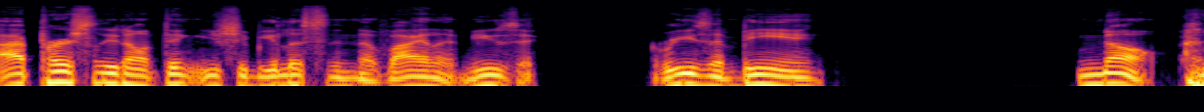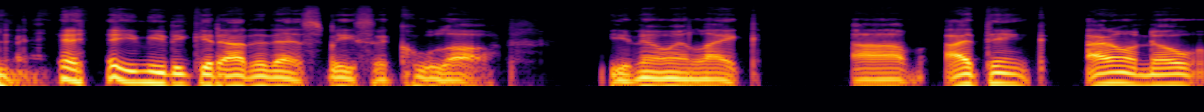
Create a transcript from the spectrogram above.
I personally don't think you should be listening to violent music. Reason being, no, you need to get out of that space and cool off, you know. And like, um, I think I don't know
